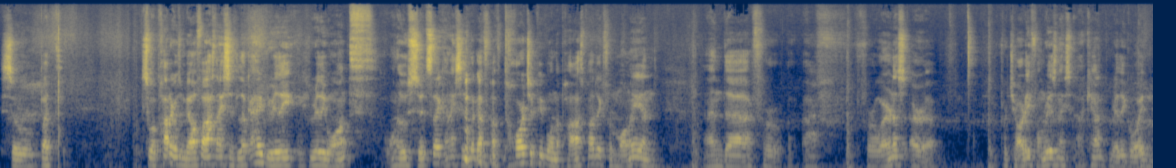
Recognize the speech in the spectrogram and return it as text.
So, but, so when Paddy was in Belfast, and I said, look, I really, really want one of those suits, like, and I said, look, I've, I've tortured people in the past, Patrick, for money and, and uh, for, uh, for awareness or uh, for charity fundraising. I said, I can't really go out and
